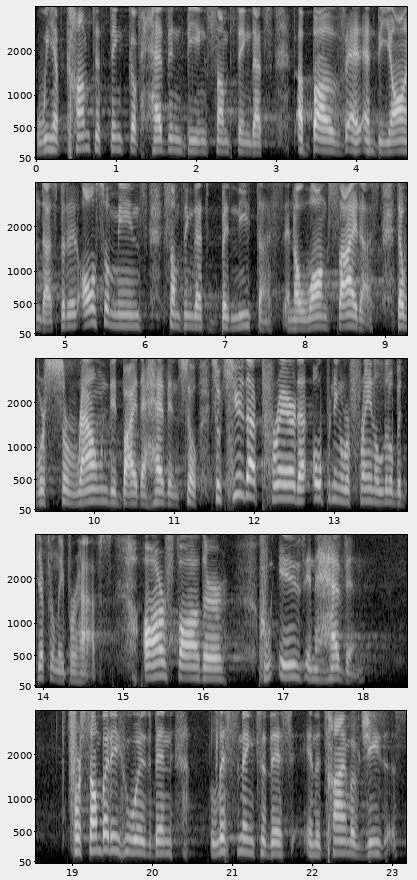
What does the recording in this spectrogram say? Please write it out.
we have come to think of heaven being something that's above and, and, beyond us, but it also means something that's beneath us and alongside us, that we're surrounded by the heavens. So, so hear that prayer, that opening refrain a little bit differently, perhaps. Our Father who is in heaven. For somebody who had been listening to this in the time of Jesus,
